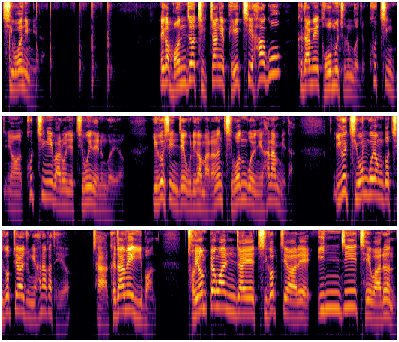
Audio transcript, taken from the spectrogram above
지원입니다. 그러니까 먼저 직장에 배치하고 그 다음에 도움을 주는 거죠. 코칭, 어, 코칭이 바로 이제 지원이 되는 거예요. 이것이 이제 우리가 말하는 지원 고용의 하나입니다. 이거 지원 고용도 직업 재활 중에 하나가 돼요. 자, 그 다음에 2번. 조현병 환자의 직업 재활에 인지 재활은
